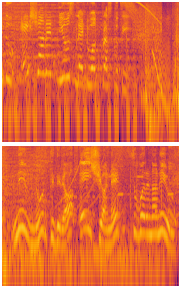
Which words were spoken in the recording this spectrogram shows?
ಇದು ಏಷ್ಯಾನೆಟ್ ನ್ಯೂಸ್ ನೆಟ್ವರ್ಕ್ ಪ್ರಸ್ತುತಿ. ನೀವು ನೋಡ್ತಿದ್ದೀರಾ ಏಷ್ಯಾ ನೆಟ್ ಸುವರ್ಣ ನ್ಯೂಸ್.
